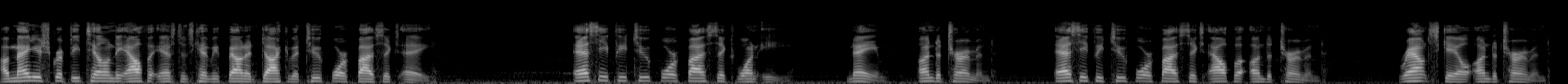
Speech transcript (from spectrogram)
A manuscript detailing the Alpha instance can be found in Document 2456-A. SCP-2456-1-E Name: Undetermined. SCP-2456-Alpha Undetermined. Round Scale Undetermined.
